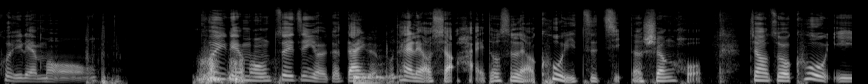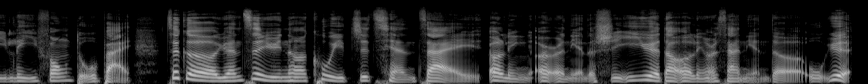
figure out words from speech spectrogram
酷姨联盟。酷姨联盟最近有一个单元，不太聊小孩，都是聊酷姨自己的生活，叫做酷姨离峰独白。这个源自于呢，酷姨之前在二零二二年的十一月到二零二三年的五月，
